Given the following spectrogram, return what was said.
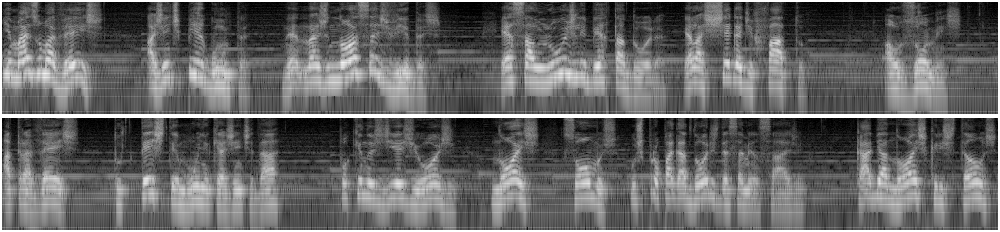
E mais uma vez, a gente pergunta: né, nas nossas vidas, essa luz libertadora, ela chega de fato aos homens através do testemunho que a gente dá? Porque nos dias de hoje, nós somos os propagadores dessa mensagem. Cabe a nós, cristãos,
